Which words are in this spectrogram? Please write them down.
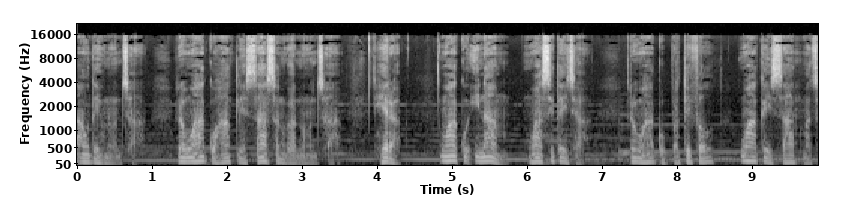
आउँदै हुनुहुन्छ र उहाँको हातले शासन गर्नुहुन्छ। हेर उहाँको इनाम उहाँसितै छ र उहाँको प्रतिफल उहाँकै साथमा छ।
